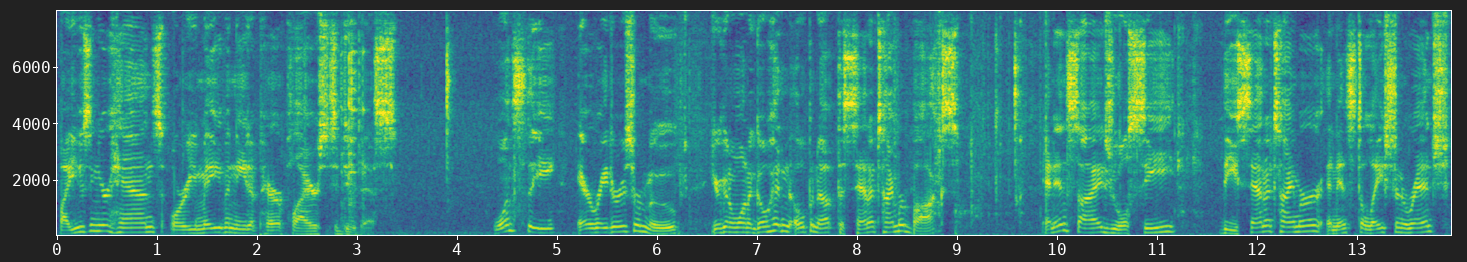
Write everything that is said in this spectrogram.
by using your hands or you may even need a pair of pliers to do this. Once the aerator is removed, you're going to want to go ahead and open up the Sanitimer box and inside you will see the Sanitimer, an installation wrench,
